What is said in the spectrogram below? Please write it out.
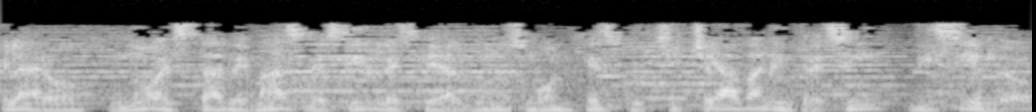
Claro, no está de más decirles que algunos monjes cuchicheaban entre sí, diciendo,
